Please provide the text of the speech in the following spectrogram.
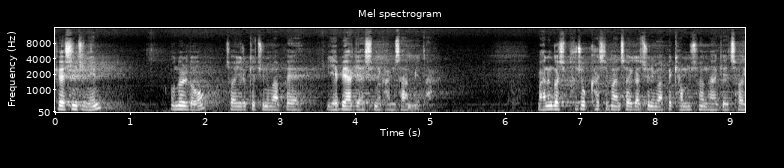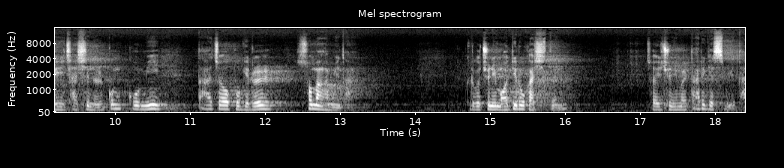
귀하신 주님, 오늘도 저희 이렇게 주님 앞에 예배하게 하심을 감사합니다. 많은 것이 부족하지만 저희가 주님 앞에 겸손하게 저희 자신을 꼼꼼히 따져 보기를 소망합니다. 그리고 주님 어디로 가시든 저희 주님을 따르겠습니다.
